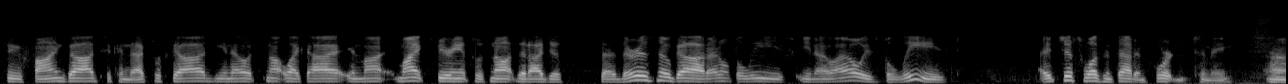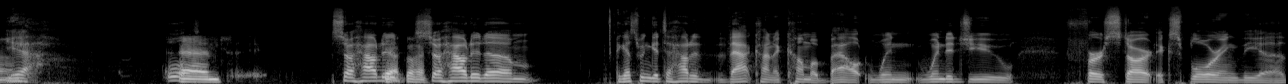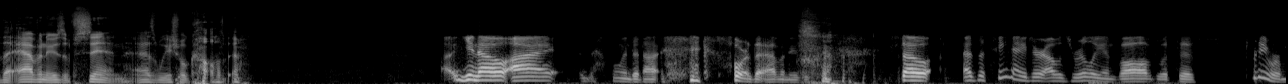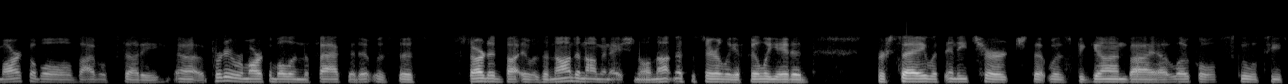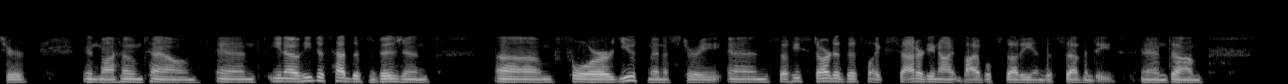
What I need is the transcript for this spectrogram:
to find God, to connect with God. You know, it's not like I, in my, my experience was not that I just said, there is no God. I don't believe, you know, I always believed. It just wasn't that important to me. Um, yeah. Well, and so how did yeah, so how did um I guess we can get to how did that kind of come about? When when did you first start exploring the uh, the avenues of sin, as we shall call them? Uh, you know, I when did I explore the avenues of sin? so as a teenager, I was really involved with this pretty remarkable Bible study. Uh, pretty remarkable in the fact that it was this started by it was a non-denominational, not necessarily affiliated per se with any church that was begun by a local school teacher in my hometown. And, you know, he just had this vision um, for youth ministry. And so he started this like Saturday night Bible study in the 70s. And um,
